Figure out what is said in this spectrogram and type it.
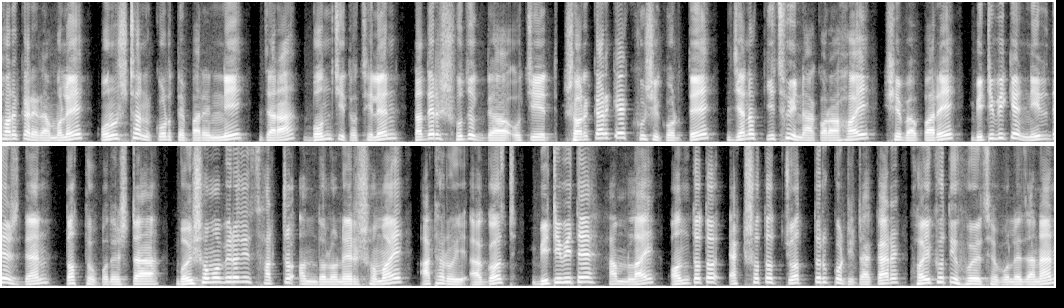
সরকারের আমলে অনুষ্ঠান করতে পারেননি, যারা বঞ্চিত ছিলেন, তাদের সুযোগ দেওয়া উচিত। সরকারকে খুশি করতে যেন কিছুই না করা হয়, সে ব্যাপারে বিটিভিকে নির্দেশ দেন তথ্য উপদেষ্টা বৈষম্য বিরোধী ছাত্র আন্দোলনের সময় আঠারোই আগস্ট বিটিভিতে হামলায় অন্তত একশত চুয়াত্তর কোটি টাকার ক্ষয়ক্ষতি হয়েছে বলে জানান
